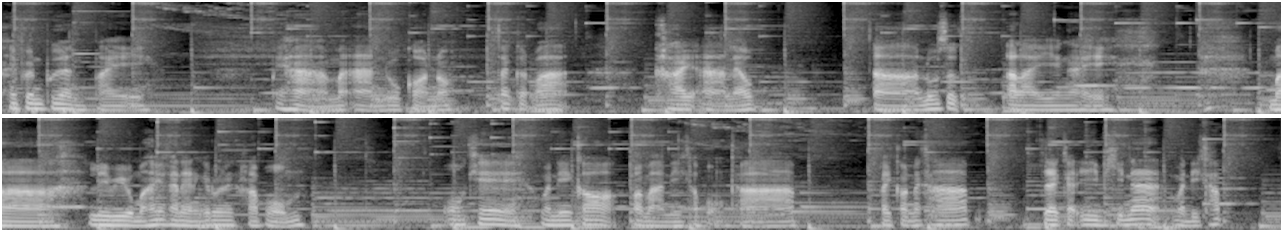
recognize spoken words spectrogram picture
ให้เพื่อนๆไปไปหามาอ่านดูก่อนเนาะถ้าเกิดว่าใครอ่านแล้วอ่ารู้สึกอะไรยังไง มารีวิวมาให้คะแนนกันด้วยนะครับผม โอเค วันนี้ก็ประมาณนี้ครับผมครับ ไปก่อนนะครับ เจอกัน EP หน้าสวัสดีครับ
